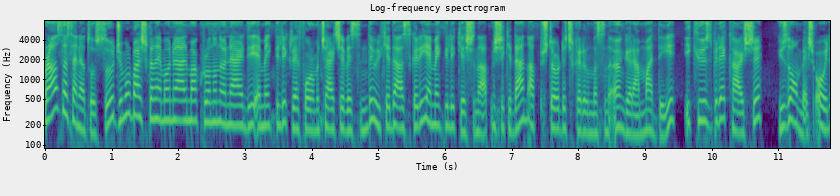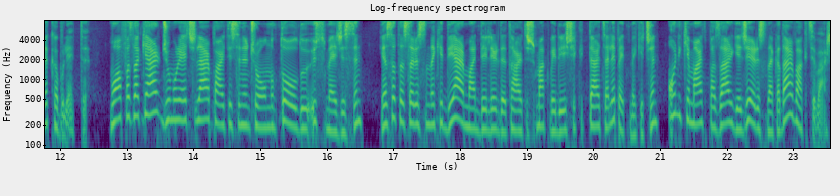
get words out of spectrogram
Fransa Senatosu, Cumhurbaşkanı Emmanuel Macron'un önerdiği emeklilik reformu çerçevesinde ülkede asgari emeklilik yaşını 62'den 64'e çıkarılmasını öngören maddeyi 201'e karşı 115 oyla kabul etti. Muhafazakar Cumhuriyetçiler Partisi'nin çoğunlukta olduğu üst meclisin yasa tasarısındaki diğer maddeleri de tartışmak ve değişiklikler talep etmek için 12 Mart pazar gece yarısına kadar vakti var.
